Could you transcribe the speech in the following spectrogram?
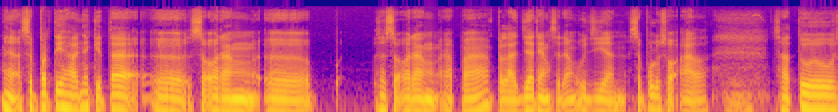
Ya, seperti halnya kita eh, seorang eh, seseorang apa pelajar yang sedang ujian 10 soal Hmm. Satu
